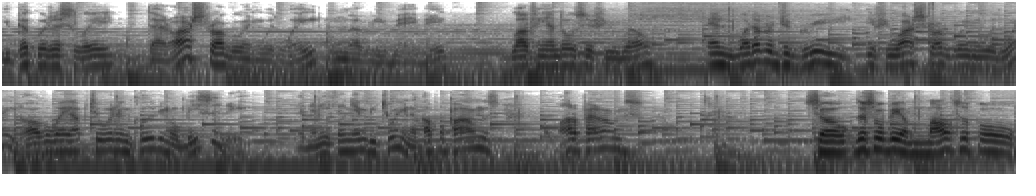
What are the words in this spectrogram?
ubiquitously that are struggling with weight, whomever you may be, love handles, if you will, and whatever degree, if you are struggling with weight, all the way up to and including obesity and anything in between, a couple pounds, a lot of pounds. So, this will be a multiple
